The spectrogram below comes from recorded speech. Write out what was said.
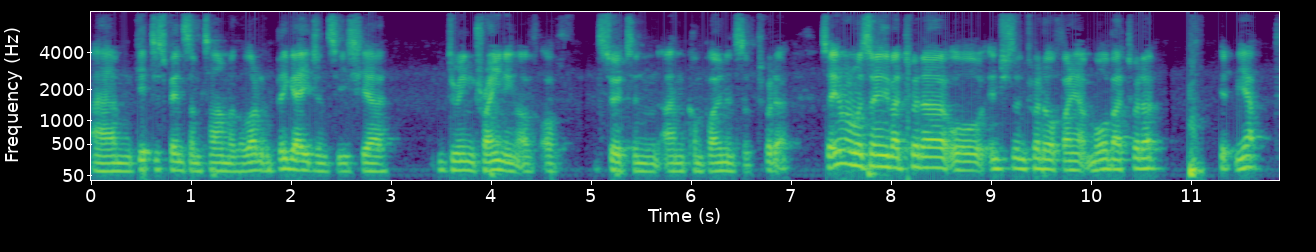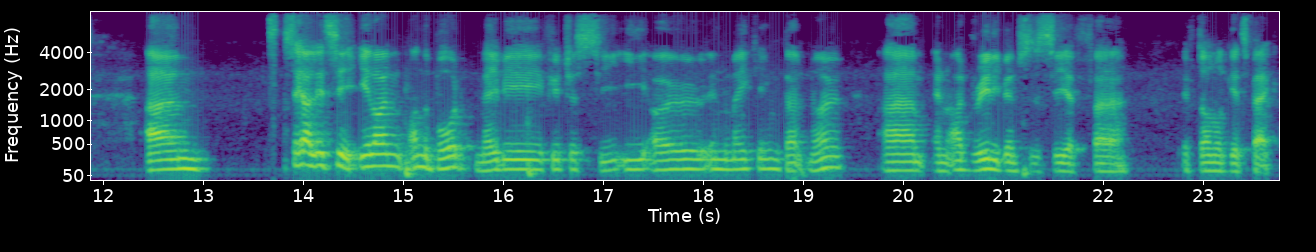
um, get to spend some time with a lot of the big agencies here doing training of, of certain um, components of Twitter. So anyone wants to know anything about Twitter or interested in Twitter or finding out more about Twitter, hit me up. Um, so yeah, let's see. Elon on the board, maybe future CEO in the making. Don't know. Um, and I'd really be interested to see if uh, if Donald gets back.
